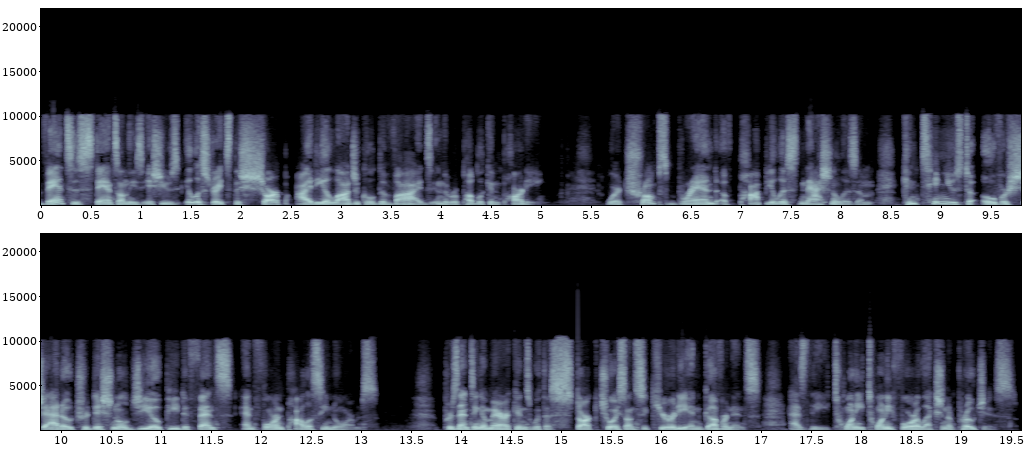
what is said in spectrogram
Vance's stance on these issues illustrates the sharp ideological divides in the Republican Party, where Trump's brand of populist nationalism continues to overshadow traditional GOP defense and foreign policy norms presenting Americans with a stark choice on security and governance as the 2024 election approaches.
